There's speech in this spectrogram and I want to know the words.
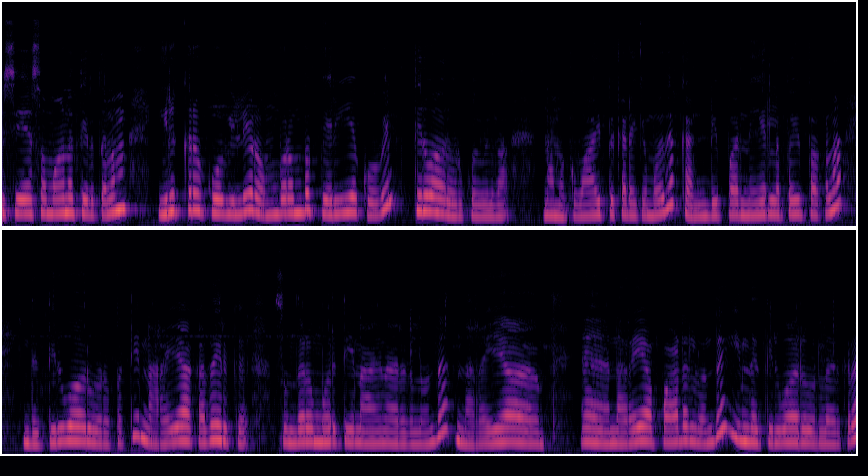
விசேஷமான திருத்தலம். இருக்கிற கோவில்லே ரொம்ப ரொம்ப பெரிய கோவில் திருவாரூர் கோவில் தான் நமக்கு வாய்ப்பு கிடைக்கும்போது கண்டிப்பாக நேரில் போய் பார்க்கலாம். இந்த திருவாரூரை பற்றி நிறையா கதை இருக்குது சுந்தரமூர்த்தி நாயனார்கள் வந்து நிறையா நிறையா பாடல் வந்து இந்த திருவாரூரில் இருக்கிற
